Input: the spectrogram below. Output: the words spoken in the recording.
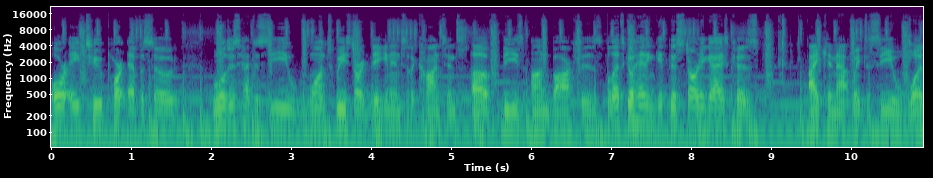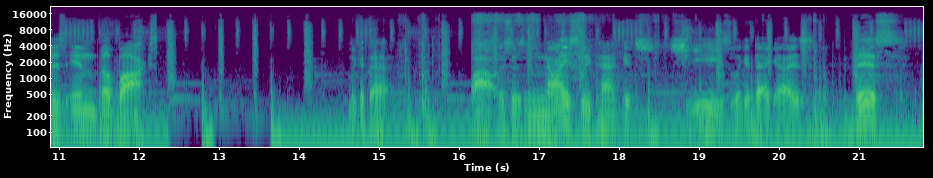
or a two-part episode. We'll just have to see once we start digging into the contents of these unboxes. Let's go ahead and get this started, guys, because I cannot wait to see what is in the box. Look at that. Wow, this is nicely packaged. Jeez, look at that, guys. This,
